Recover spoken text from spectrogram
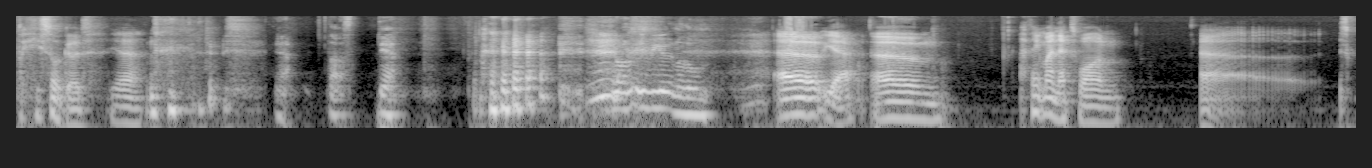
but he's so good, yeah. Yeah, that's yeah. Do you want to review another one? Uh, yeah. Um, I think my next one, uh, is,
